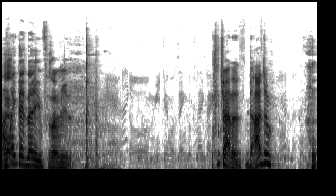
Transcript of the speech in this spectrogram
I like that name for some reason. He trying to dodge him.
